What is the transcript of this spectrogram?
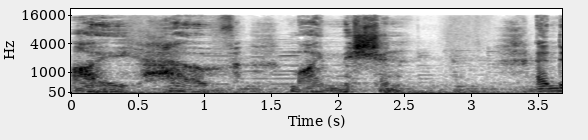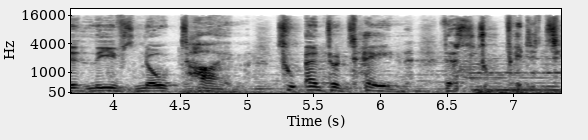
I have my mission. And it leaves no time to entertain their stupidity.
